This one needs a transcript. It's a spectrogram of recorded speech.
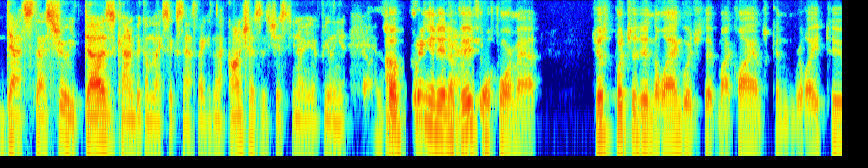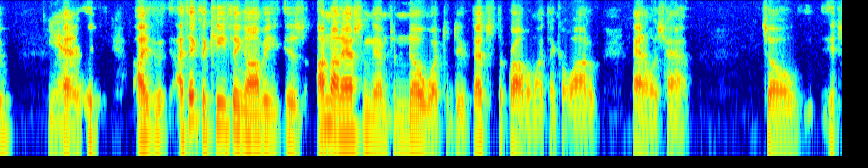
That's that's true. It does kind of become like sixth sense. Like it's not conscious. It's just you know you're feeling it. Yeah. so um, putting it in yeah. a visual format just puts it in the language that my clients can relate to. Yeah. It, I I think the key thing, Avi, is I'm not asking them to know what to do. That's the problem I think a lot of analysts have. So it's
